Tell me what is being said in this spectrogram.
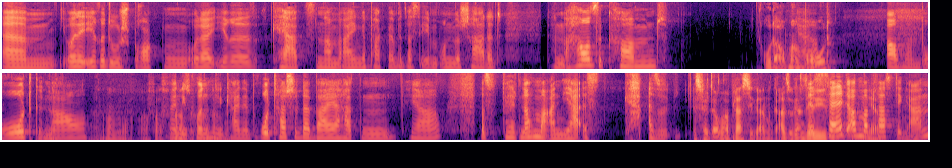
ähm, oder ihre Duschbrocken oder ihre Kerzen haben wir eingepackt, damit das eben unbeschadet dann nach Hause kommt. Oder auch mal ein Ja. Brot. Auch mal ein Brot, genau. Ja, wir Wenn die Kunden keine Brottasche dabei hatten, ja. Was fällt nochmal an? Ja, es, also Es fällt auch mal Plastik an. Also ganz es ehrlich. fällt auch mal ja. Plastik an.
